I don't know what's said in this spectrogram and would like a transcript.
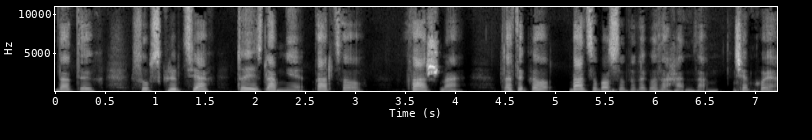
na tych subskrypcjach. To jest dla mnie bardzo ważne. Dlatego bardzo mocno do tego zachęcam. Dziękuję.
